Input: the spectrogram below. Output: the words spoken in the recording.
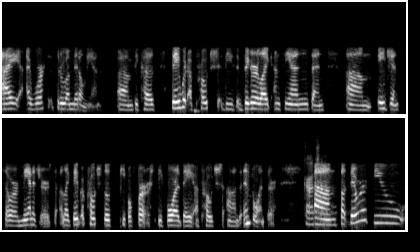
I I worked through a middleman um, because they would approach these bigger like MCNs and um, agents or managers, like they approach those people first before they approach um, the influencer. Gotcha. Um, but there were a few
